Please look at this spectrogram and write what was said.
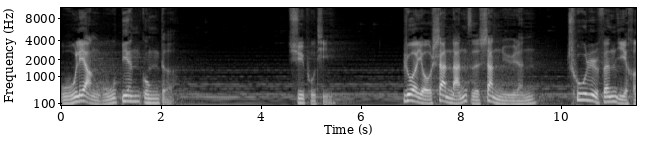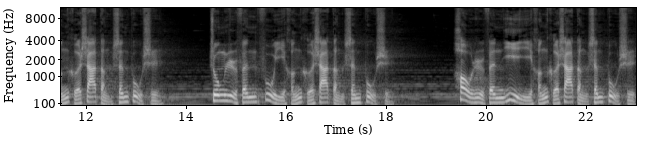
无量无边功德。须菩提，若有善男子、善女人，初日分以恒河沙等身布施，终日分复以恒河沙等身布施，后日分亦以恒河沙等身布施。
